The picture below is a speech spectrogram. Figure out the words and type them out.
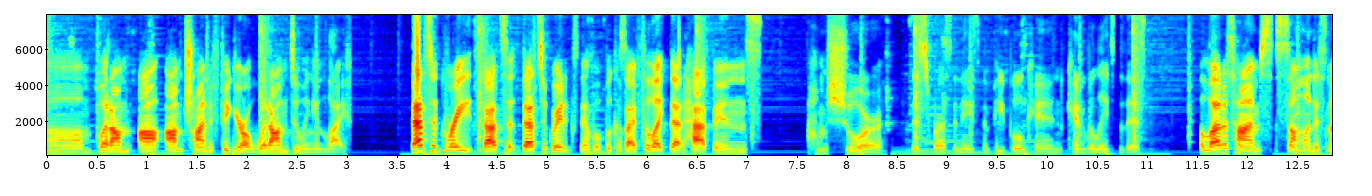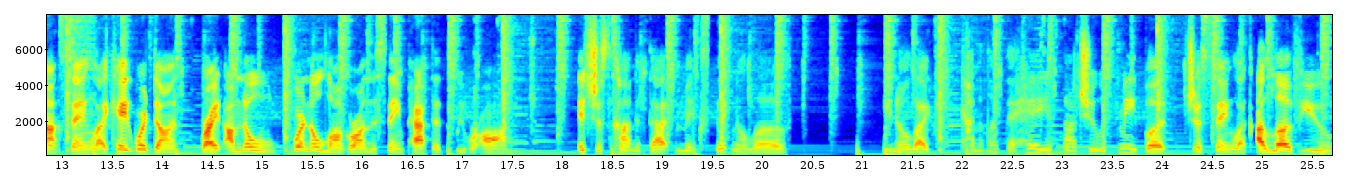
Um, but I'm I, am i am trying to figure out what I'm doing in life. That's a great that's a, that's a great example because I feel like that happens. I'm sure this resonates and people can can relate to this. A lot of times someone is not saying like, "Hey, we're done," right? I'm no we're no longer on the same path that we were on. It's just kind of that mixed signal of you know, like kind of like the hey, it's not you, it's me, but just saying like I love you,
